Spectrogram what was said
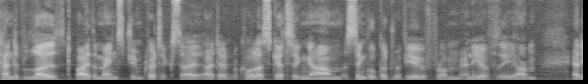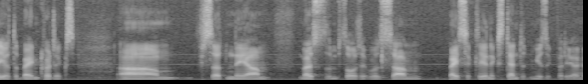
kind of loathed by the mainstream critics. I, I don't recall us getting um, a single good review from any of the um, any of the main critics. Um, certainly, um, most of them thought it was um, basically an extended music video.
